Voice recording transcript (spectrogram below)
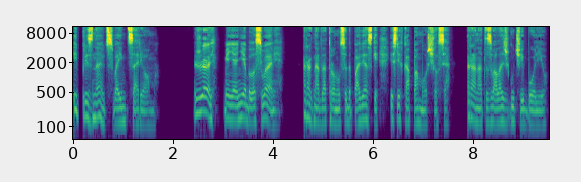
и признают своим царем. «Жаль, меня не было с вами». Рагнар дотронулся до повязки и слегка поморщился. Рана отозвалась жгучей болью.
